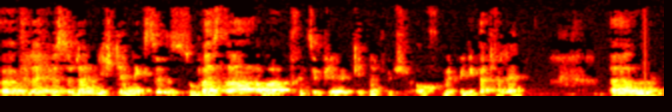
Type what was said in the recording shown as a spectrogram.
Äh, vielleicht wirst du dann nicht der nächste Superstar, aber prinzipiell geht natürlich auch mit weniger Talent. Ähm,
